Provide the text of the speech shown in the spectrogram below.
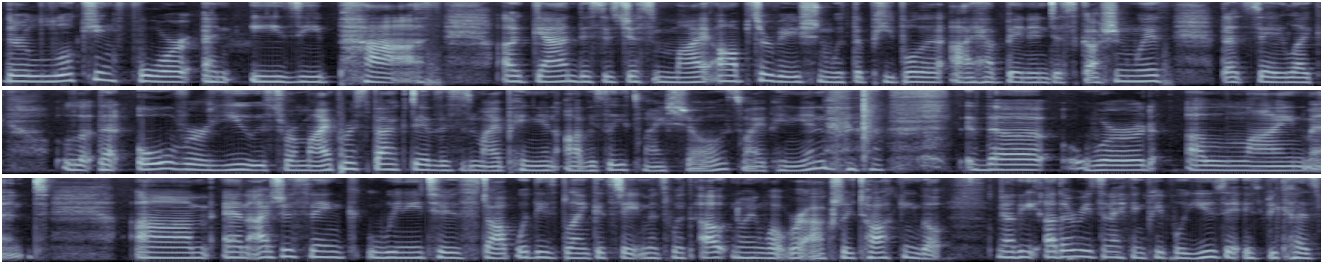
they're looking for an easy path. Again, this is just my observation with the people that I have been in discussion with that say, like, that overuse from my perspective this is my opinion obviously it's my show it's my opinion the word alignment um, and I just think we need to stop with these blanket statements without knowing what we're actually talking about. Now, the other reason I think people use it is because,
